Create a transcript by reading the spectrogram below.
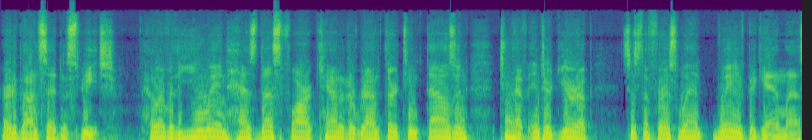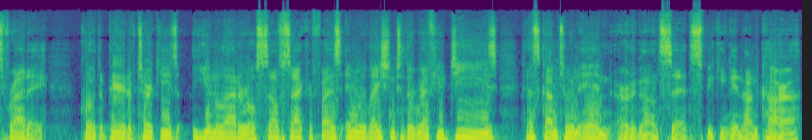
Erdogan said in a speech. However, the UN has thus far counted around 13,000 to have entered Europe since the first wave began last Friday. Quote, the period of Turkey's unilateral self-sacrifice in relation to the refugees has come to an end, Erdogan said, speaking in Ankara.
